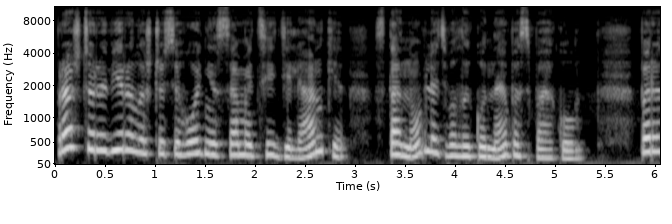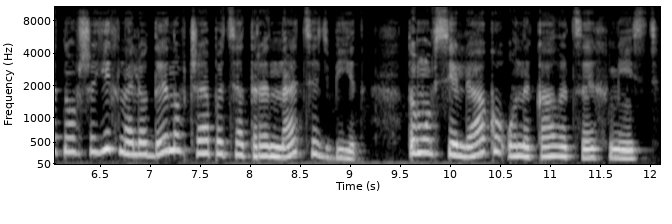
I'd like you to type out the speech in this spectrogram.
Пращури вірили, що сьогодні саме ці ділянки становлять велику небезпеку. Перетнувши їх на людину, вчепиться 13 бід, тому всіляко уникали цих місць.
